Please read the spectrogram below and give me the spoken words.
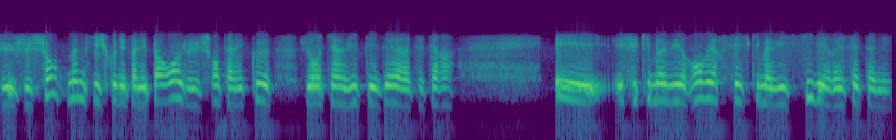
Je, je, chante, même si je connais pas les paroles, je chante avec eux, je retiens vite les airs, etc. Et ce qui m'avait renversé, ce qui m'avait sidéré cette année,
